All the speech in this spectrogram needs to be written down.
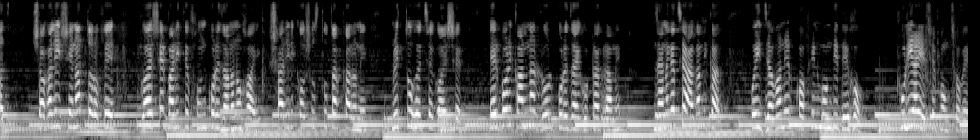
আজ সকালেই সেনার তরফে গয়েশের বাড়িতে ফোন করে জানানো হয়, শারীরিক অসুস্থতার কারণে মৃত্যু হয়েছে গয়েশের এরপরে কান্নার রোল পড়ে যায় গোটা গ্রামে। জানা গেছে, আগামীকাল ওই জওয়ানের কফিন বন্দি দেহ ফুলিয়ায় এসে পৌঁছবে।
